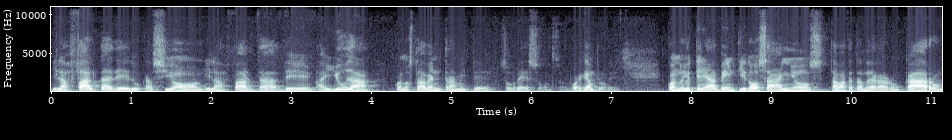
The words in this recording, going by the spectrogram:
y la falta de educación y la falta de ayuda cuando estaba en trámite sobre eso. Por ejemplo, cuando yo tenía 22 años, estaba tratando de agarrar un carro,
